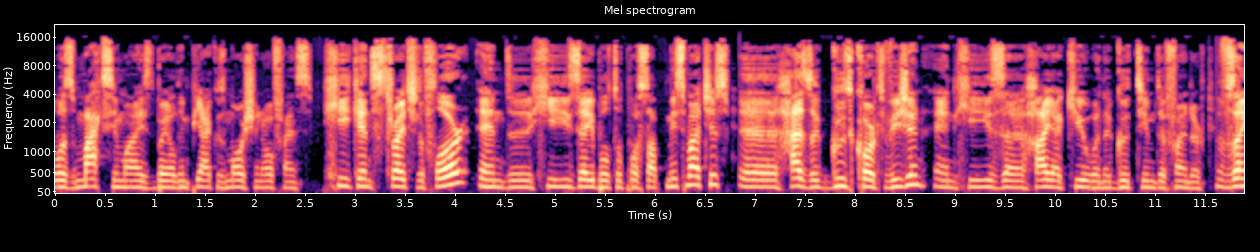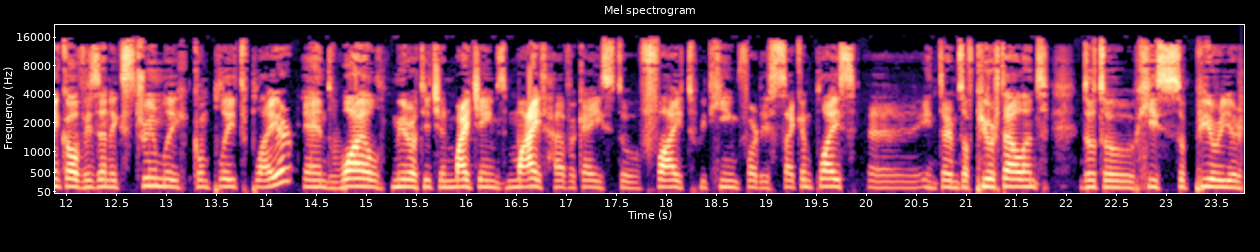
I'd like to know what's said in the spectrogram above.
was maximized by Olympiacos' motion offense. He can stretch the floor and uh, he is able to post up mismatches, uh, has a good court vision, and he is a high IQ and a good team defender. Vezenkov is an extremely complete player, and while Mirotic and Mike James might have a case to fight with him for this second place uh, in terms of pure talent, due to his superior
